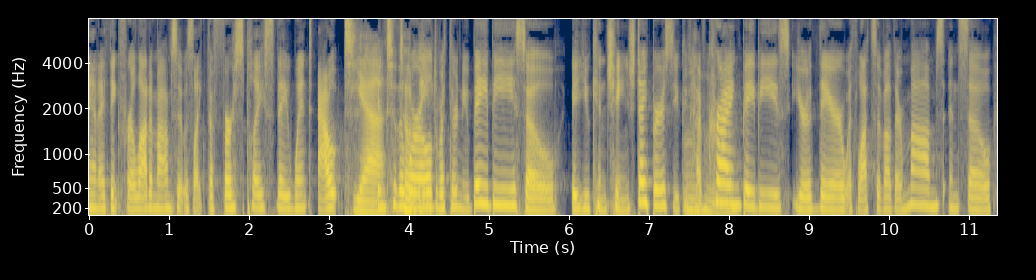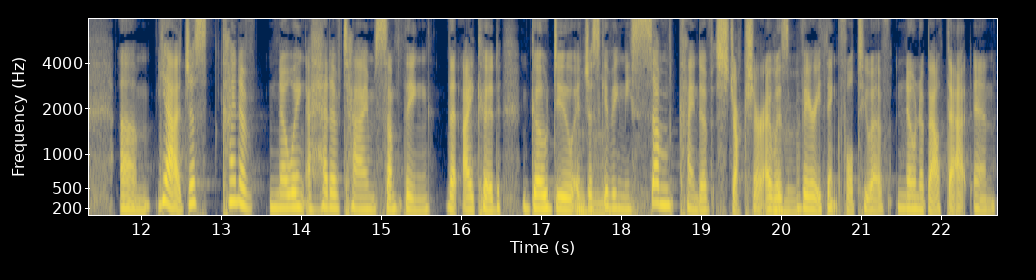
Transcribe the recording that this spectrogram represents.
And I think for a lot of moms, it was like the first place they went out Yeah, into the totally. world with their new baby. So you can change diapers, you can have Mm-hmm. crying babies, you're there with lots of other moms. And so, um, yeah, just kind of knowing ahead of time something that I could go do and Mm-hmm. just giving me some kind of structure. I was very thankful to have known about that. And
